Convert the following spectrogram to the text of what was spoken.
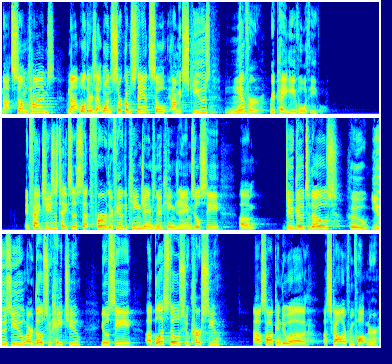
not sometimes, not, well, there's that one circumstance, so I'm excused. Never repay evil with evil. In fact, Jesus takes it a step further. If you have the King James, New King James, you'll see um, do good to those who use you or those who hate you. You'll see uh, bless those who curse you. I was talking to a, a scholar from Faulkner,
